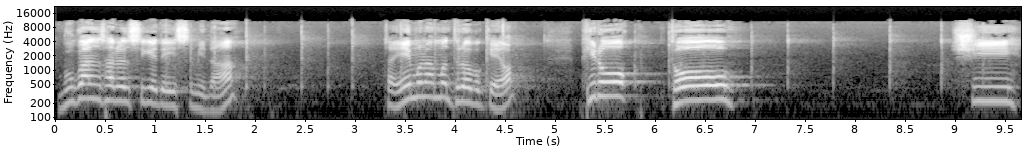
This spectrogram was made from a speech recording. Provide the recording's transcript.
무관사를 쓰게 되어 있습니다. 자, 예문 한번 들어볼게요. 비록 though she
